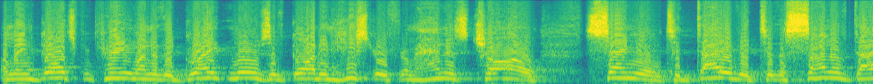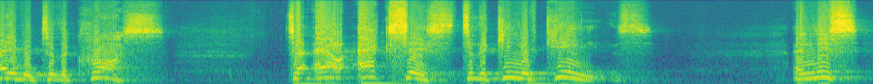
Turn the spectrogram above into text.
I mean, God's preparing one of the great moves of God in history from Hannah's child, Samuel, to David, to the son of David, to the cross, to our access to the King of Kings. And this,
